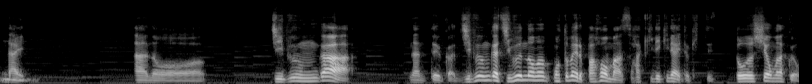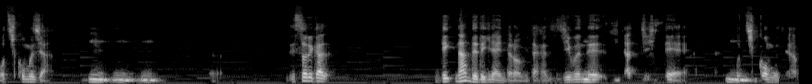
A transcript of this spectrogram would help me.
うん。ない。あのー自分が、なんていうか、自分が自分の求めるパフォーマンスを発揮できないときってどうしようもなく落ち込むじゃん。うんうんで、それが、で、なんでできないんだろうみたいな感じで自分でジャッジしてうん落ち込むじゃん。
